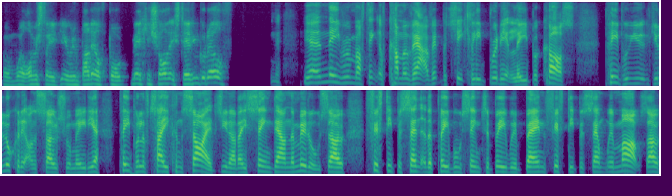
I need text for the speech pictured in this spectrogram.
and well obviously he was in bad health but making sure that he stayed in good health yeah and neither of them I think have come out of it particularly brilliantly because people, you, if you look at it on social media, people have taken sides. You know, they seem down the middle. So 50% of the people seem to be with Ben, 50% with Mark. So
